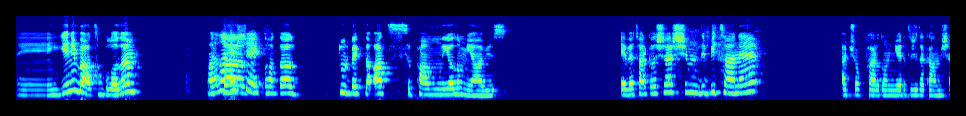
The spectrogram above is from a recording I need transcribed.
Ee, yeni bir at bulalım. Ya da eşek. Hatta dur bekle at spamlayalım ya biz. Evet arkadaşlar şimdi bir tane Ay çok pardon yaratıcıda kalmış.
